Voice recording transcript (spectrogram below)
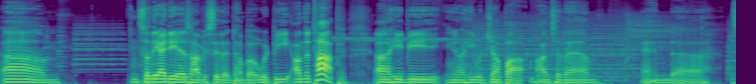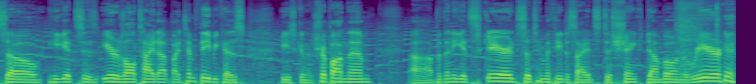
Um and so the idea is obviously that dumbo would be on the top. Uh he'd be you know he would jump o- onto them. And uh so he gets his ears all tied up by timothy because he's gonna trip on them uh, but then he gets scared, so Timothy decides to shank Dumbo in the rear,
